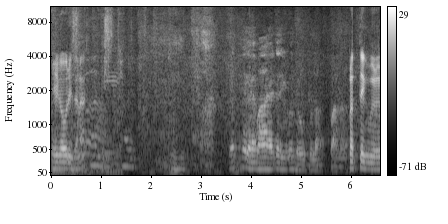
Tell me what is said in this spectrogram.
हे गौरीचं ना? प्रत्येक ठेवू वेळ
